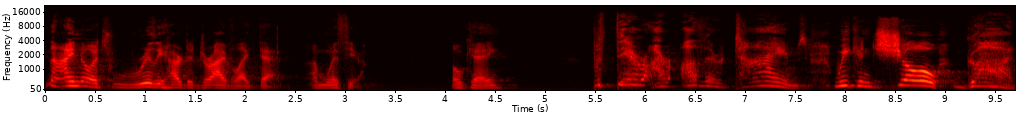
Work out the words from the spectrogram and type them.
Now, I know it's really hard to drive like that. I'm with you. Okay? But there are other times we can show God.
